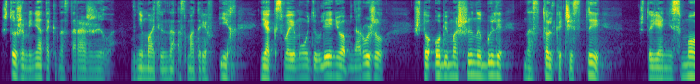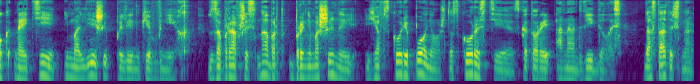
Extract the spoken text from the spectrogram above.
что же меня так насторожило. Внимательно осмотрев их, я к своему удивлению обнаружил, что обе машины были настолько чисты, что я не смог найти и малейшей пылинки в них. Забравшись на борт бронемашины, я вскоре понял, что скорости, с которой она двигалась, достаточно,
